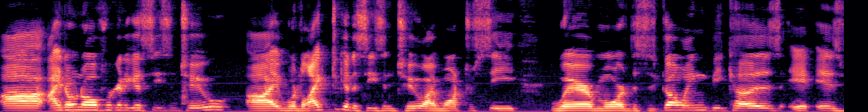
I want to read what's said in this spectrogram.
uh, I don't know if we're gonna get season two. I would like to get a season two. I want to see where more of this is going because it is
